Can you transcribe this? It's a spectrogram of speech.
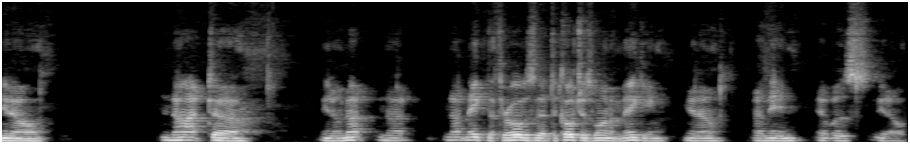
you know, not uh, you know not not not make the throws that the coaches want them making. You know, I mean, it was you know,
